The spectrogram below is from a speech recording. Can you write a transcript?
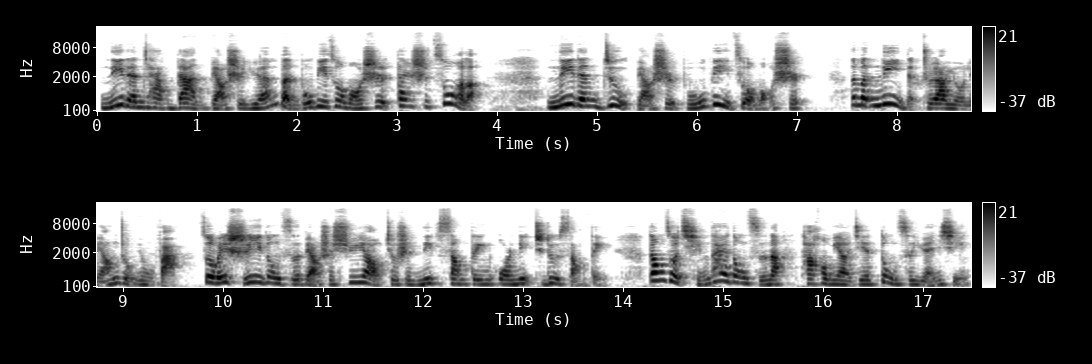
Needn't have done 表示原本不必做某事，但是做了。Needn't do 表示不必做某事。那么 need 主要有两种用法。作为实义动词表示需要，就是 need something or need to do something。当做情态动词呢，它后面要接动词原形。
